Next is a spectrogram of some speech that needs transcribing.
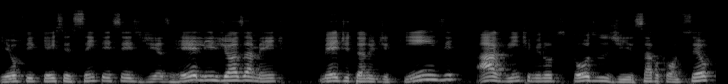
Eu fiquei 66 dias religiosamente meditando de 15 a 20 minutos todos os dias. Sabe o que aconteceu?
